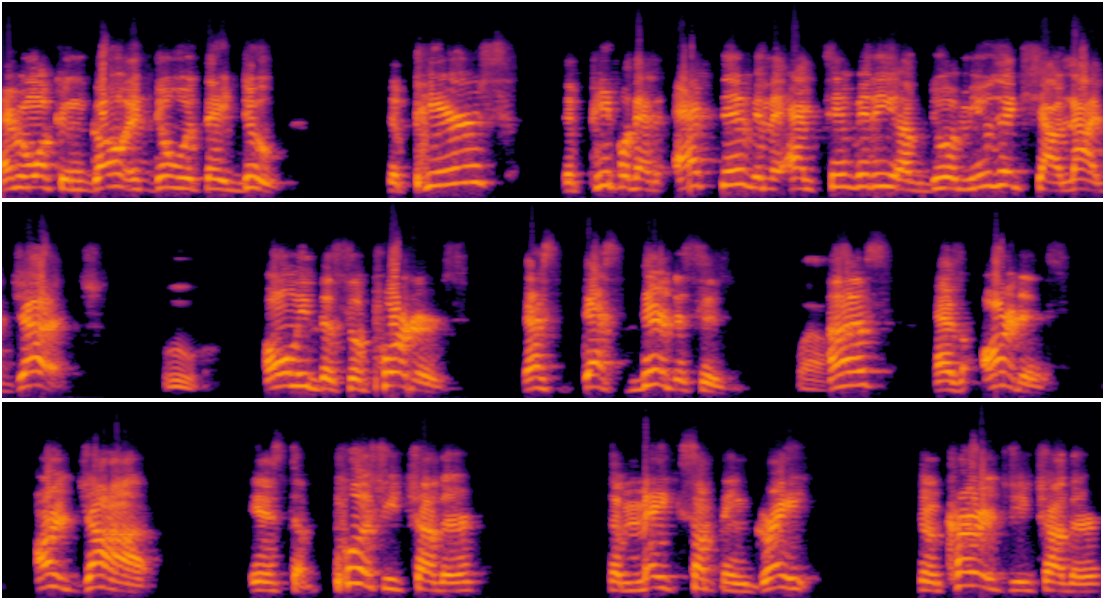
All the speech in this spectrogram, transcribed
everyone can go and do what they do. The peers, the people that's active in the activity of doing music shall not judge. Ooh, Only the supporters. That's that's their decision wow. us as artists, our job is to push each other to make something great, to encourage each other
